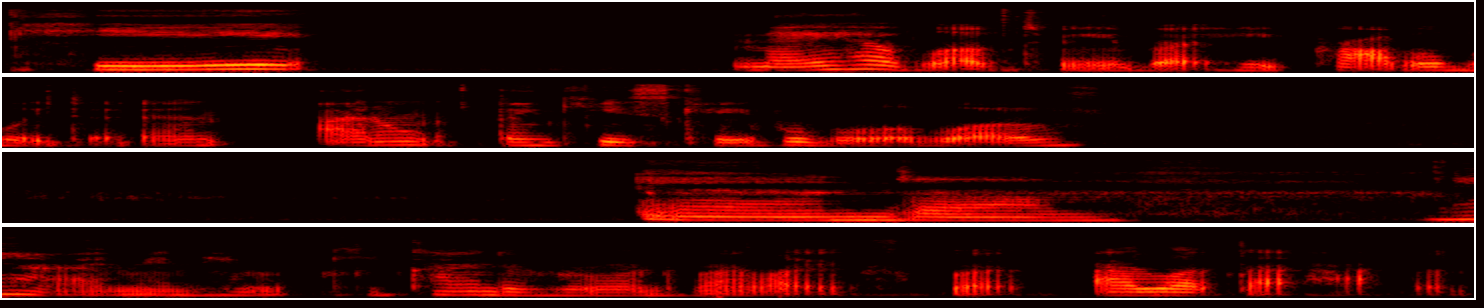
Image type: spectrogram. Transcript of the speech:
he may have loved me, but he probably didn't. I don't think he's capable of love. And, um, yeah, I mean, he, he kind of ruined my life, but I let that happen.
